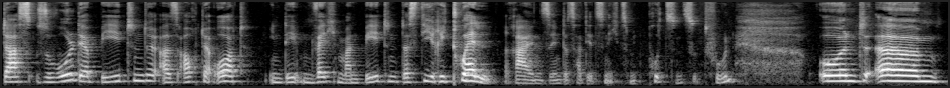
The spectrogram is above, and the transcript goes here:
dass sowohl der Betende als auch der Ort, in, dem, in welchem man betet, dass die rituell rein sind. Das hat jetzt nichts mit Putzen zu tun. Und ähm,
